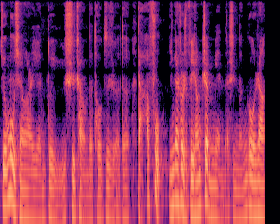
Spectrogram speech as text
就目前而言，对于市场的投资者的答复，应该说是非常正面的，是能够让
